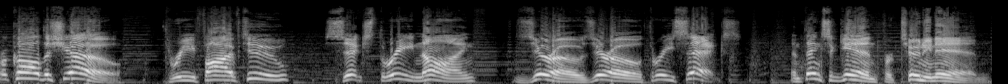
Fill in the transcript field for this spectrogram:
or call the show 352 639 0036. And thanks again for tuning in.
